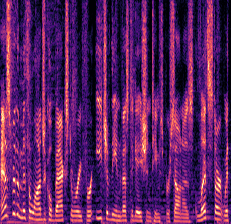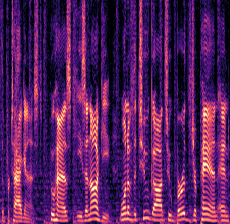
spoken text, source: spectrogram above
As for the mythological backstory for each of the investigation team's personas, let's start with the protagonist, who has Izanagi, one of the two gods who birthed Japan and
